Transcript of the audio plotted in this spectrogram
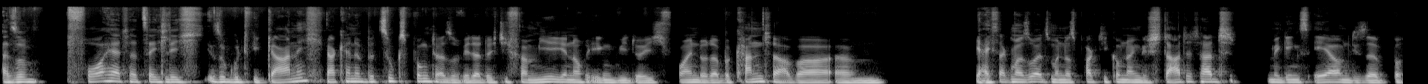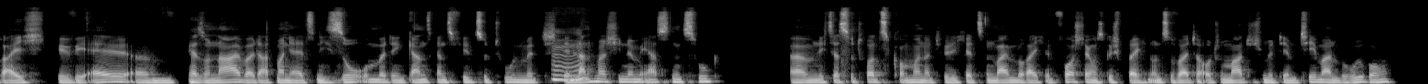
Also vorher tatsächlich so gut wie gar nicht, gar keine Bezugspunkte, also weder durch die Familie noch irgendwie durch Freunde oder Bekannte, aber ähm, ja, ich sag mal so, als man das Praktikum dann gestartet hat, mir ging es eher um diese Bereich BWL, ähm, Personal, weil da hat man ja jetzt nicht so unbedingt ganz, ganz viel zu tun mit mhm. den Landmaschinen im ersten Zug. Ähm, nichtsdestotrotz kommt man natürlich jetzt in meinem Bereich in Vorstellungsgesprächen und so weiter automatisch mit dem Thema in Berührung.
